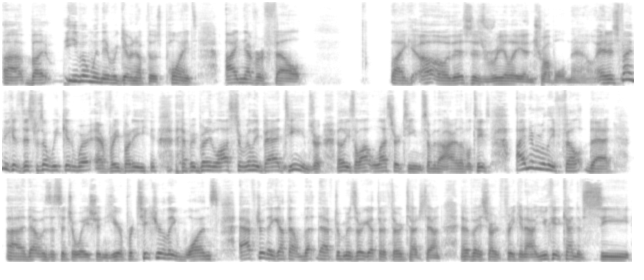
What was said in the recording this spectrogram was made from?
uh, but even when they were giving up those points, I never felt like, oh, this is really in trouble now. And it's fine because this was a weekend where everybody, everybody lost to really bad teams, or at least a lot lesser teams, some of the higher level teams. I never really felt that, uh, that was a situation here, particularly once after they got that, after Missouri got their third touchdown, everybody started freaking out. You could kind of see,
